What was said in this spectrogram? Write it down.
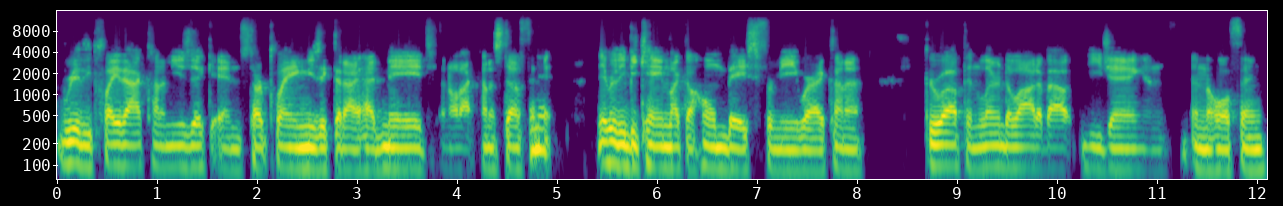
really play that kind of music and start playing music that I had made and all that kind of stuff. And it, it really became like a home base for me where I kind of grew up and learned a lot about DJing and, and the whole thing.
